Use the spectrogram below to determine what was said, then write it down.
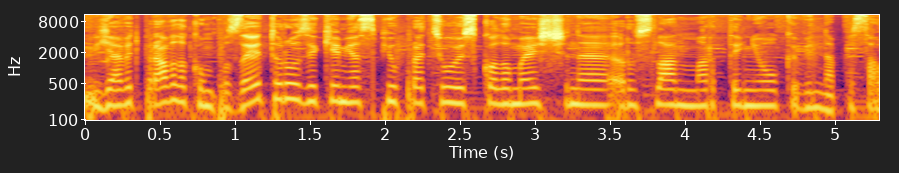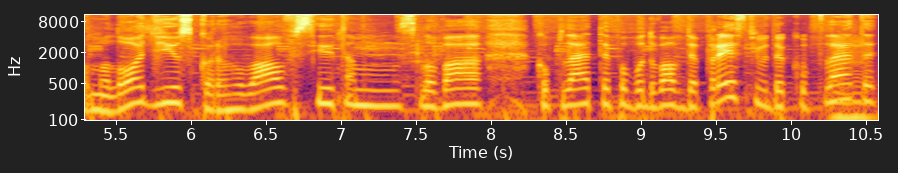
Я відправила композитору, з яким я співпрацюю з Коломищини, Руслан Мартинюк. Він написав мелодію, скоригував всі там слова, куплети, побудував де приспів, де куплети.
